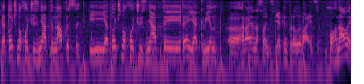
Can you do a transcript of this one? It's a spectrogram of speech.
я точно хочу зняти написи, і я точно хочу зняти те, як він е, грає на сонці, як він переливається. Погнали!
